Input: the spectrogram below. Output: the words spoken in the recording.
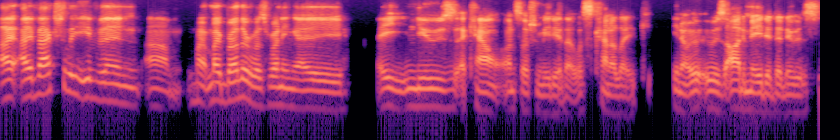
I, have actually even um, my my brother was running a a news account on social media that was kind of like you know it, it was automated and it was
